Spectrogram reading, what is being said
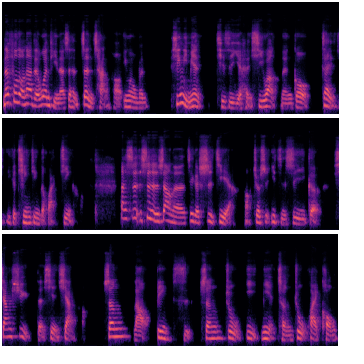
那富罗那的问题呢，是很正常哈，因为我们心里面其实也很希望能够在一个清净的环境。但是事实上呢，这个世界啊，啊，就是一直是一个相续的现象啊，生老病死，生住异灭，成住坏空，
